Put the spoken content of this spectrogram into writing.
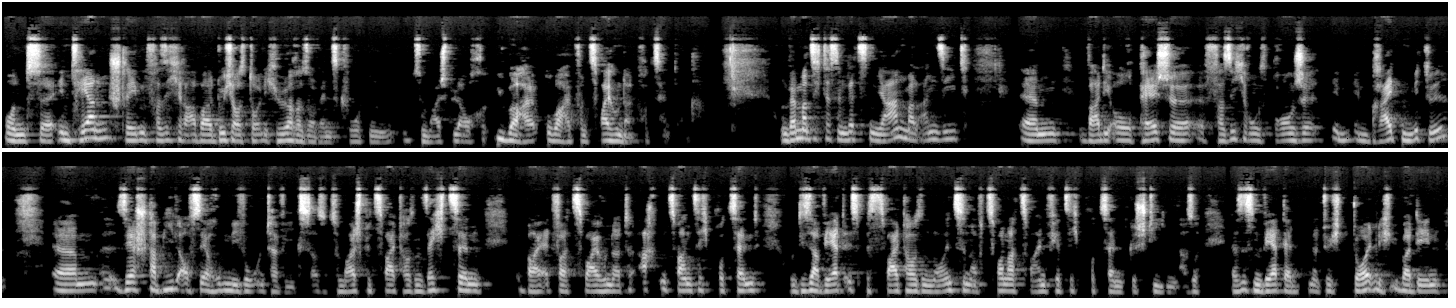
Und äh, intern streben Versicherer aber durchaus deutlich höhere Solvenzquoten, zum Beispiel auch überhalb, oberhalb von 200 Prozent. Und wenn man sich das in den letzten Jahren mal ansieht, ähm, war die europäische Versicherungsbranche im, im breiten Mittel ähm, sehr stabil auf sehr hohem Niveau unterwegs. Also zum Beispiel 2016 bei etwa 228 Prozent und dieser Wert ist bis 2019 auf 242 Prozent gestiegen. Also das ist ein Wert, der natürlich deutlich über den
